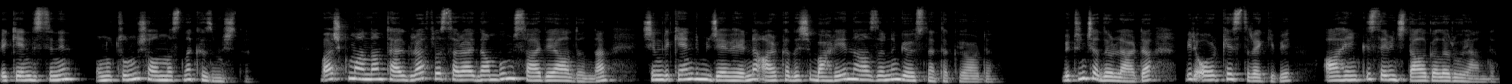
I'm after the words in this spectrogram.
ve kendisinin unutulmuş olmasına kızmıştı. Başkumandan telgrafla saraydan bu müsaadeyi aldığından şimdi kendi mücevherini arkadaşı Bahriye Nazırı'nın göğsüne takıyordu. Bütün çadırlarda bir orkestra gibi ahenkli sevinç dalgaları uyandı.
